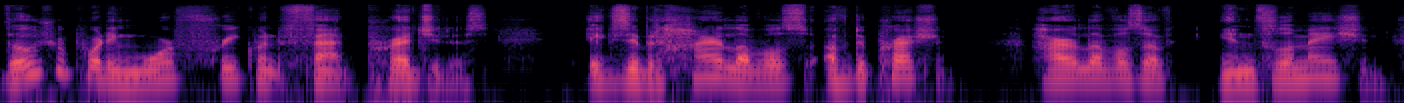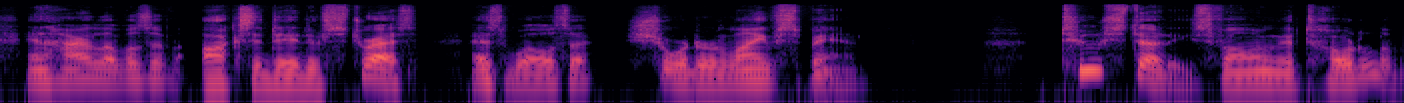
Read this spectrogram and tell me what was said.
Those reporting more frequent fat prejudice exhibit higher levels of depression, higher levels of inflammation, and higher levels of oxidative stress, as well as a shorter lifespan. Two studies following a total of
